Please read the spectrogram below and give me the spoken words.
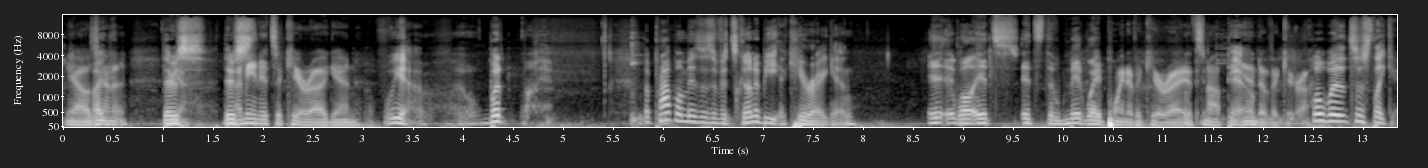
Yeah, I was Like, gonna. There's, there's. I mean, it's Akira again. yeah, but the problem is, is if it's gonna be Akira again. It, it- well, it's it's the midway point of Akira. It's not the Yeah. end of Akira. Well, but it's just like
